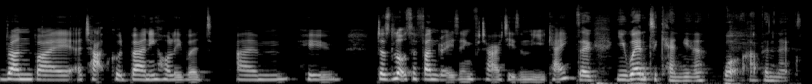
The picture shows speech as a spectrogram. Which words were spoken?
run by a chap called Bernie Hollywood, um, who does lots of fundraising for charities in the UK. So you went to Kenya. What happened next?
